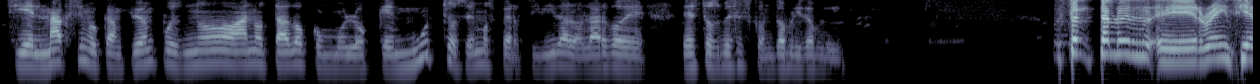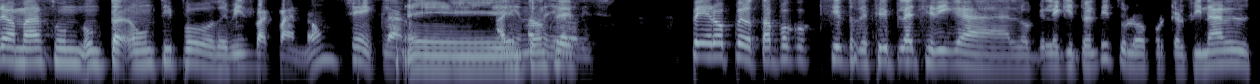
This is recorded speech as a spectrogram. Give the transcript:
si el máximo campeón pues no ha notado como lo que muchos hemos percibido a lo largo de, estos meses con WWE. Pues tal, vez eh, Reigns era más un, tipo de Vince McMahon, ¿no? Sí, claro. Eh, entonces, pero, pero tampoco siento que Triple H diga lo que le quitó el título, porque al final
